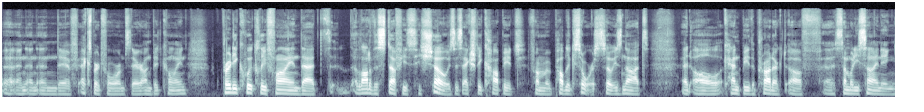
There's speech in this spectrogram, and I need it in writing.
uh, and, and, and they have expert forums there on Bitcoin, pretty quickly find that a lot of the stuff he shows is actually copied from a public source, so is not at all can't be the product of uh, somebody signing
